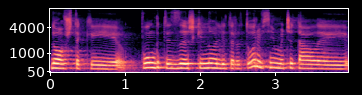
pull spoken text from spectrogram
Знову ж таки, пункти з шкільної літератури. Всі ми читали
